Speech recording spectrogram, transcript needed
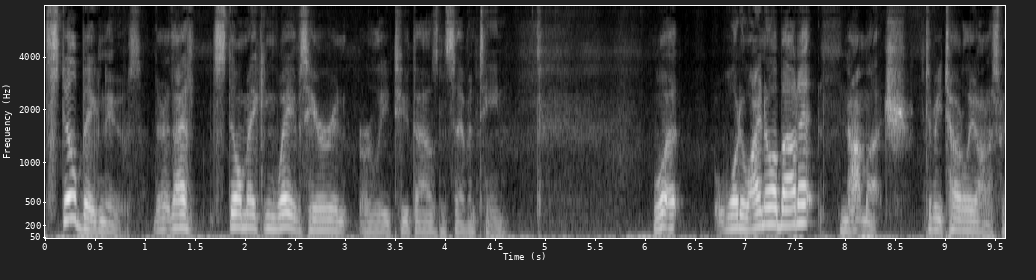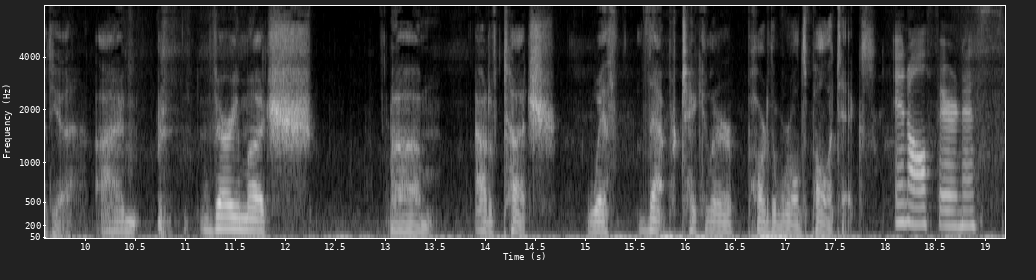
still big news. They're that's still making waves here in early 2017. What what do I know about it? Not much, to be totally honest with you. I'm very much um, out of touch with that particular part of the world's politics. in all fairness,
